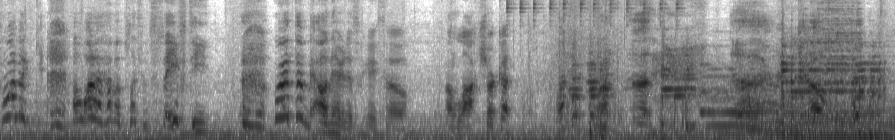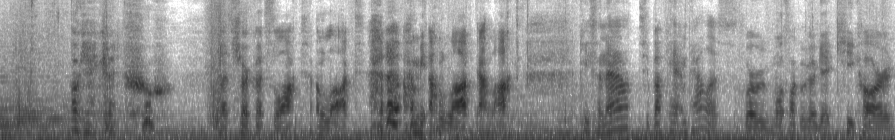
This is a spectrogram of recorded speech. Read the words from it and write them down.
I want to. I want to have a place of safety. Where the? Oh, there it is. Okay, so unlock shortcut. There we go. Okay, good. Whew. That shortcut's locked. Unlocked. I mean, unlocked. Not locked. Okay, so now to Buckingham Palace, where we're most likely gonna get key card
